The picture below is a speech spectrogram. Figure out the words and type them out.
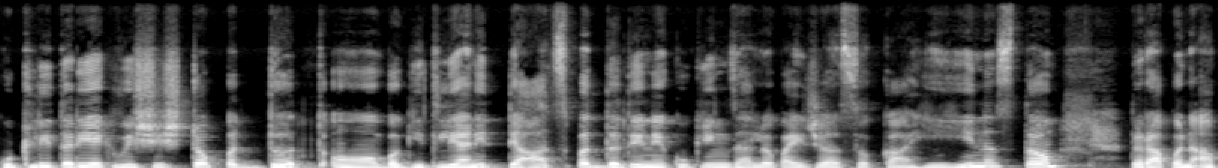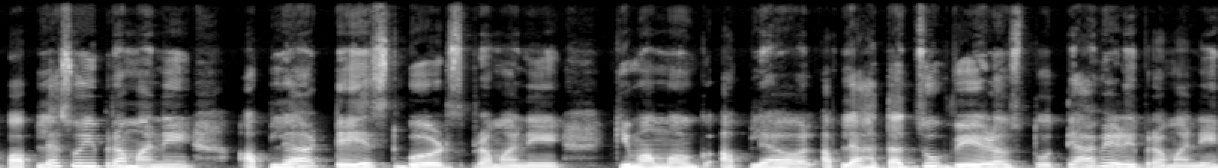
कुठली तरी एक विशिष्ट पद्धत बघितली आणि त्याच पद्धतीने कुकिंग झालं पाहिजे असं काहीही नसतं. तर आपण आपापल्या सोयीप्रमाणे आपल्या टेस्ट बर्ड्सप्रमाणे किंवा मग आपल्या आपल्या हातात जो वेळ असतो त्या वेळेप्रमाणे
